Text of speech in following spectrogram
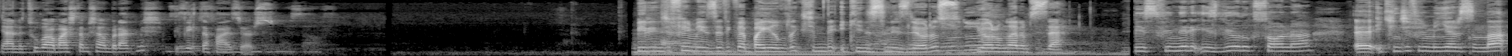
Yani Tuğba başlamış ama bırakmış. Biz ilk defa izliyoruz. Birinci filmi izledik ve bayıldık. Şimdi ikincisini izliyoruz. Yorumlarım size. Biz filmleri izliyorduk sonra e, ikinci filmin yarısında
